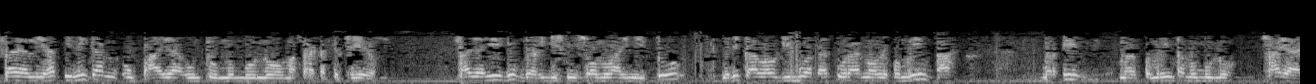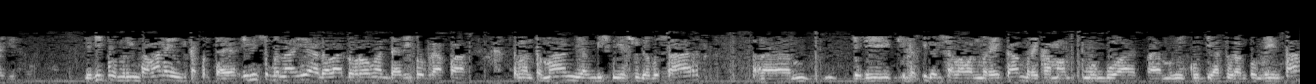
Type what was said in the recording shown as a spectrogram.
saya lihat ini kan upaya untuk membunuh masyarakat kecil. Saya hidup dari bisnis online itu, jadi kalau dibuat aturan oleh pemerintah, berarti pemerintah membunuh saya gitu. Jadi pemerintah mana yang kita percaya? Ini sebenarnya adalah dorongan dari beberapa teman-teman yang bisnisnya sudah besar. Jadi kita tidak bisa lawan mereka, mereka mampu membuat uh, mengikuti aturan pemerintah.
